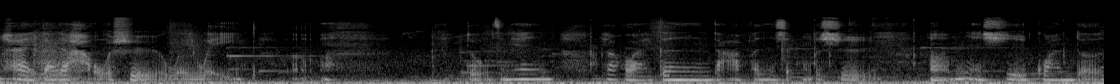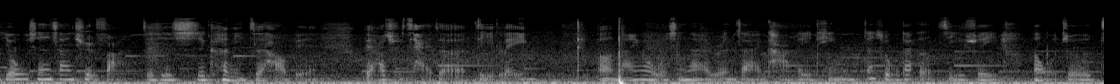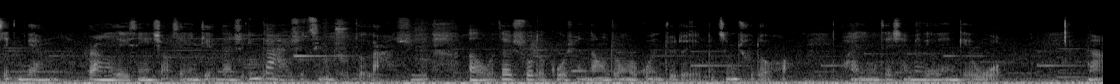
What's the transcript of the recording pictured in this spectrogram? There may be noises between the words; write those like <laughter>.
嗨，大家好，我是微微。呃，对我今天要来跟大家分享的是，呃，面试官的优先删去法，这是时刻你最好别不要去踩的地雷。呃，那因为我现在人在咖啡厅，但是我戴耳机，所以呃，我就尽量让离声小声一点，但是应该还是清楚的啦。所以呃，我在说的过程当中，如果你觉得也不清楚的话，欢迎在下面留言给我。那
